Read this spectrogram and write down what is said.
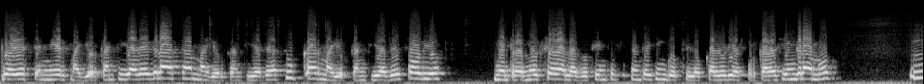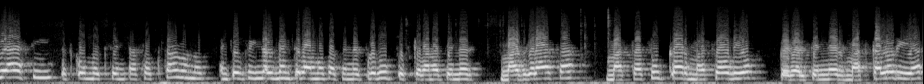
puedes tener mayor cantidad de grasa, mayor cantidad de azúcar, mayor cantidad de sodio, mientras no exceda las 275 kilocalorías por cada 100 gramos, y así es como exentas octágonos. Entonces finalmente vamos a tener productos que van a tener más grasa, más azúcar, más sodio, pero al tener más calorías,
